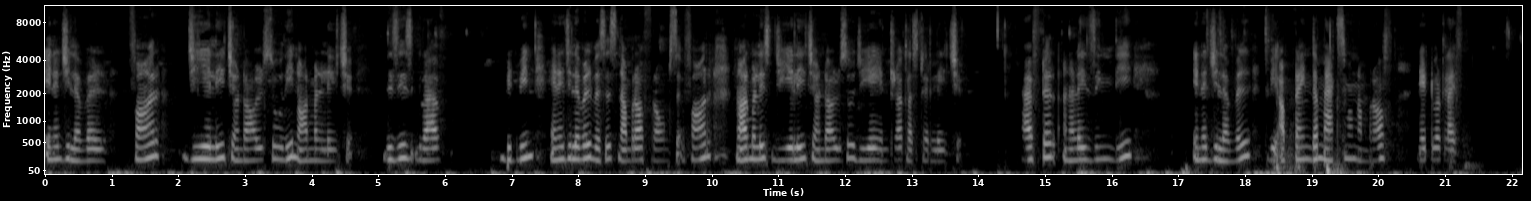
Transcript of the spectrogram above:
energy level for LEACH and also the normal LEACH. This is graph between energy level versus number of rounds for normal LEACH, GA LEACH and also GA intra-cluster. After analyzing the energy level, we obtain the maximum number of network life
